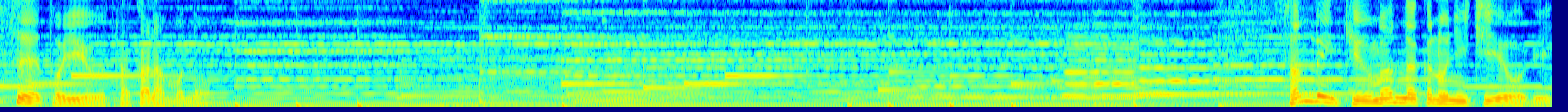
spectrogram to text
生という宝物。3連休真ん中の日曜日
